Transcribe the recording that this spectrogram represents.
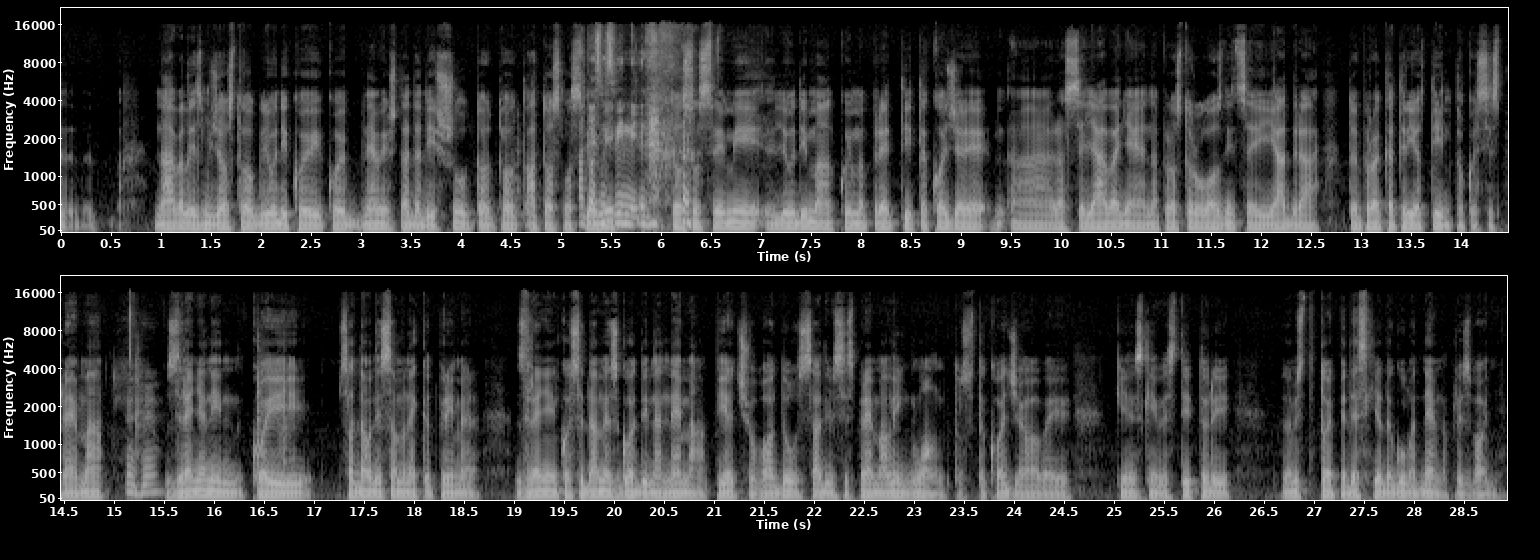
navela između ostalog ljudi koji, koji nemaju šta da dišu, to, to, a to smo svi A to smo mi. svi mi, da. To smo svi mi ljudima kojima preti također a, raseljavanje na prostoru Loznice i Jadra. To je projekat Rio Tinto koji se sprema. Zrenjanin koji, sad navodim samo neke od primjera, Zrenjanin koji 17 godina nema pijeću vodu, sad im se sprema Ling Long. To su također ovaj, kineski investitori. Zamislite, to je 50.000 guma dnevno proizvodnje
